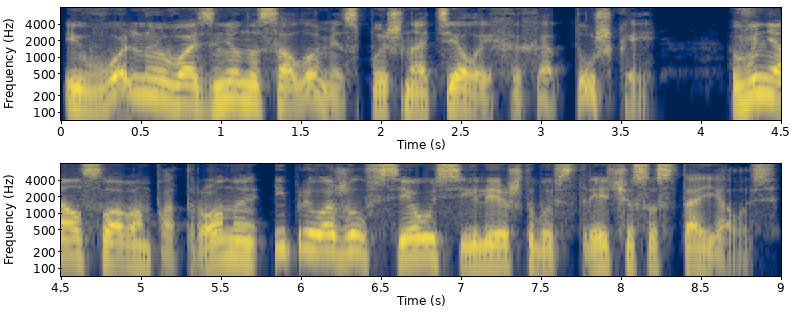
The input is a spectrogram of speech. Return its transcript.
и вольную возню на соломе с пышнотелой хохотушкой, внял словам патрона и приложил все усилия, чтобы встреча состоялась.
